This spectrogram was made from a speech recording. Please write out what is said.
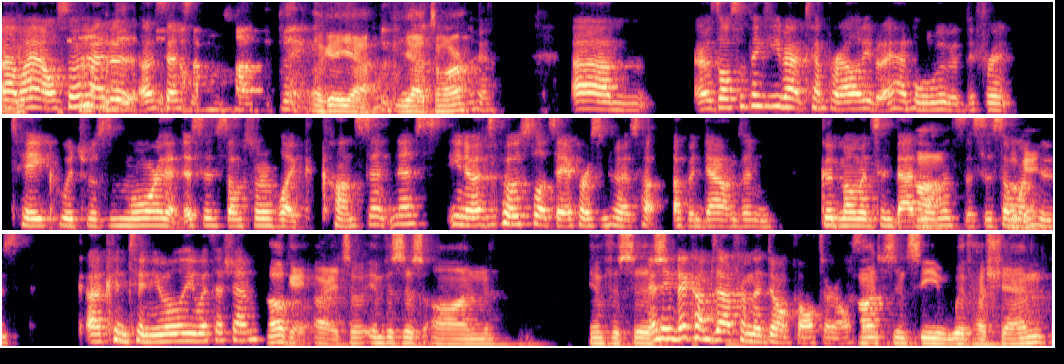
Um, I also had a, a sense. I'm trying. Okay, yeah, yeah, Tamar. Okay. Um, I was also thinking about temporality, but I had a little bit of a different take, which was more that this is some sort of like constantness, you know, as opposed to let's say a person who has up and downs and good moments and bad Ah, moments. This is someone okay. who's uh, continually with Hashem. Okay, all right. So emphasis on emphasis. I think that comes out from the don't falter also. constancy with Hashem,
